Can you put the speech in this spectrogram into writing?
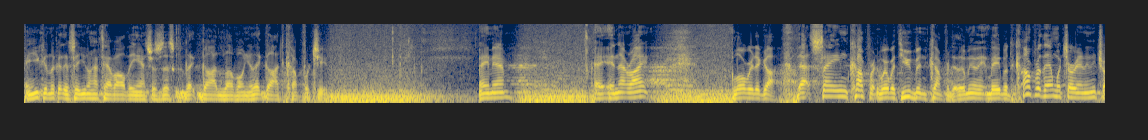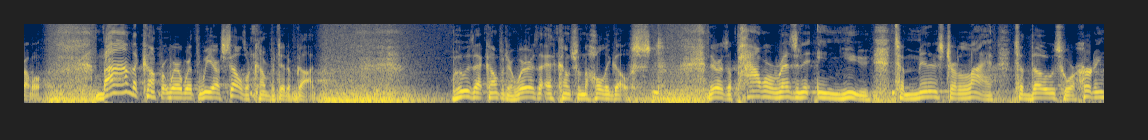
and you can look at them and say, You don't have to have all the answers. Just let God love on you, let God comfort you. Amen? Isn't that right? Glory to God. That same comfort wherewith you've been comforted. We may be able to comfort them which are in any trouble. By the comfort wherewith we ourselves are comforted of God. Who is that comforter? Where is that? It comes from the Holy Ghost. There is a power resident in you to minister life to those who are hurting,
